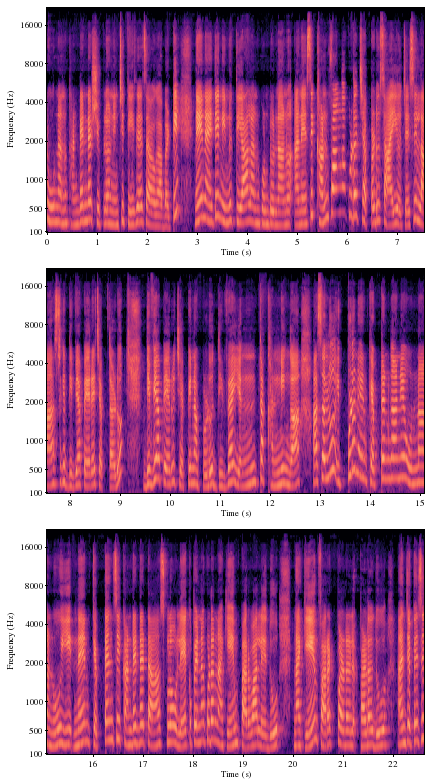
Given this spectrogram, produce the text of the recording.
నువ్వు నన్ను కంటెండర్షిప్లో నుంచి తీసేసావు కాబట్టి నేనైతే నిన్ను తీయాలనుకుంటున్నాను అనేసి కన్ఫామ్గా కూడా చెప్పడు సాయి. వచ్చేసి లాస్ట్కి దివ్య పేరే చెప్తాడు. దివ్య పేరు చెప్పినప్పుడు దివ్య ఎంత కన్నింగా అసలు ఇప్పుడు నేను కెప్టెన్గానే ఉన్నాను. ఈ నేను కెప్టెన్సీ కంటెండర్ టాస్క్లో లేకపోయినా కూడా నాకేం పర్వాలేదు నాకేం ఫరక్ పడ పడదు అని చెప్పేసి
